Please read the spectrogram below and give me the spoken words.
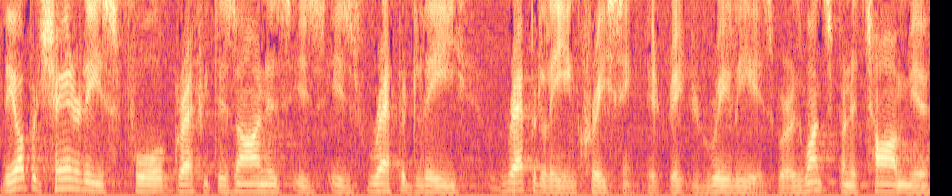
the opportunities for graphic designers is, is rapidly, rapidly increasing. It, it, really is. Whereas once upon a time you,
